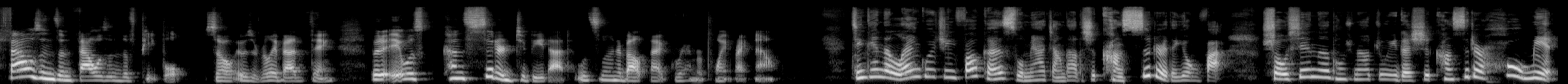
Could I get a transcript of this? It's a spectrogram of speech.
thousands and thousands of people. So it was a really bad thing. But it was considered to be that. Let's learn about that grammar point right now. 今天的 language in focus，我们要讲到的是 consider 的用法。首先呢，同学们要注意的是 consider 后面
